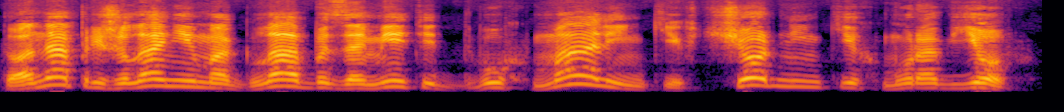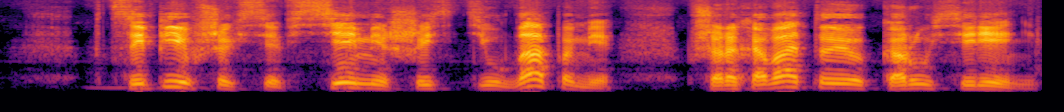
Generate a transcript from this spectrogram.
то она при желании могла бы заметить двух маленьких черненьких муравьев, вцепившихся всеми шестью лапами в шероховатую кору сирени.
